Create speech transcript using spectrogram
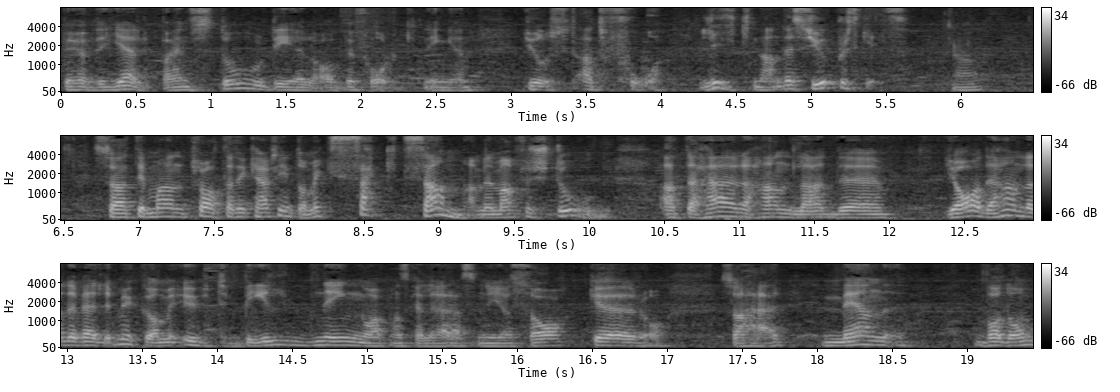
behövde hjälpa en stor del av befolkningen just att få liknande superskills. Ja. Så att det, man pratade kanske inte om exakt samma, men man förstod att det här handlade Ja, det handlade väldigt mycket om utbildning och att man ska lära sig nya saker och så här. Men vad de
